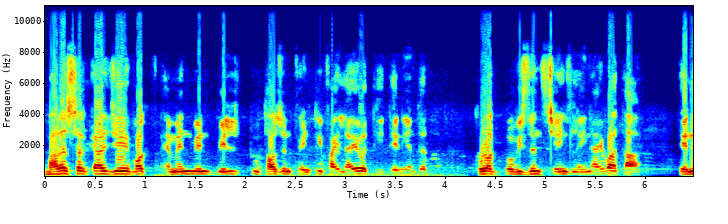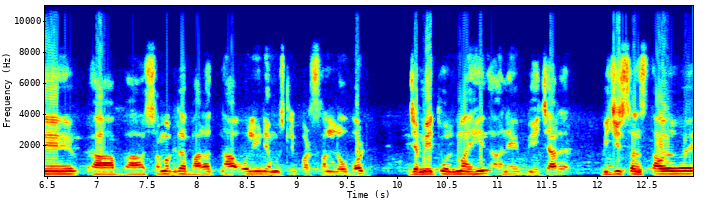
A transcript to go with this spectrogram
ભારત સરકાર જે Waqf amendment bill two thousand twenty five લાવ્યો હતી, તેની અંદર થોડાક પ્રોવિઝન્સ ચેન્જ લઈને આવ્યા હતા. તેને સમગ્ર ભારતના all India Muslim personal law board Jamiat Ulama Hind અને બે ચાર બીજી સંસ્થાઓએ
